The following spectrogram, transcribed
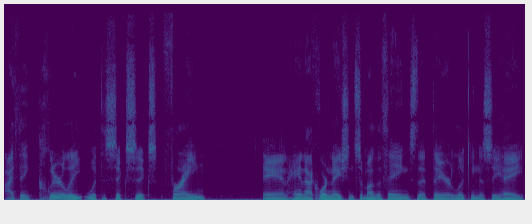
I think clearly with the six six frame and hand-eye coordination, some other things that they are looking to see, hey,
